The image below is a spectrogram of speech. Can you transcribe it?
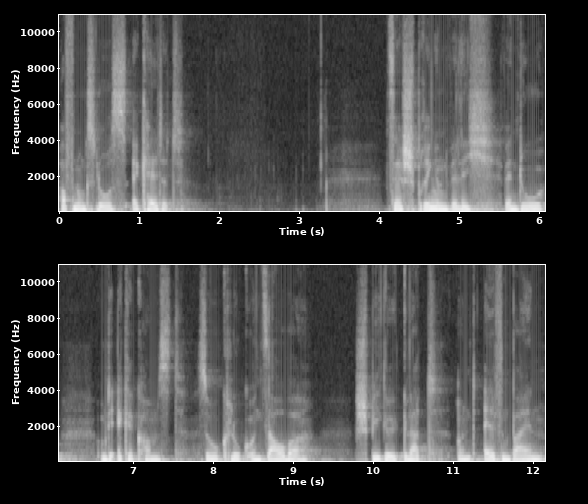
hoffnungslos erkältet. Zerspringen will ich, wenn du um die Ecke kommst, so klug und sauber, spiegelglatt und Elfenbein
